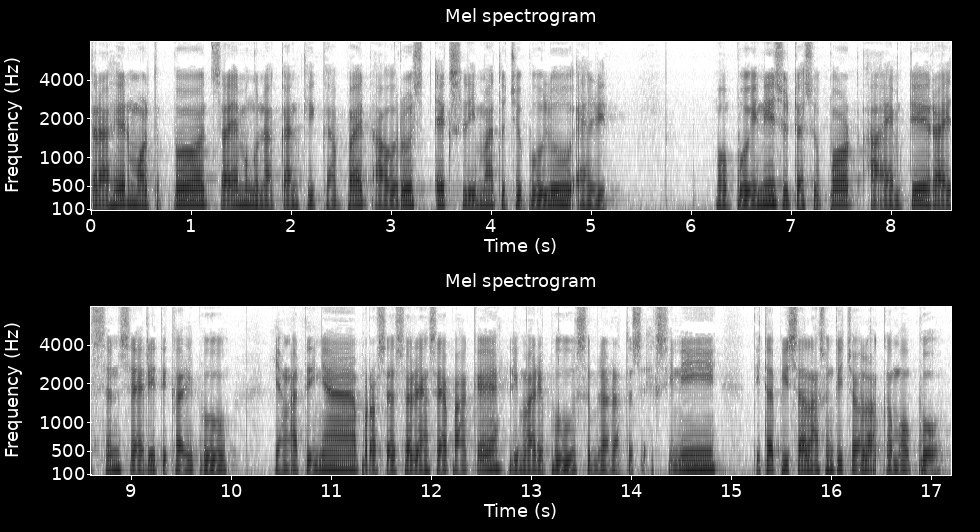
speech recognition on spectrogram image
Terakhir multiboard saya menggunakan Gigabyte Aorus X570 Elite. Mobo ini sudah support AMD Ryzen seri 3000 yang artinya prosesor yang saya pakai 5900X ini tidak bisa langsung dicolok ke Mobo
